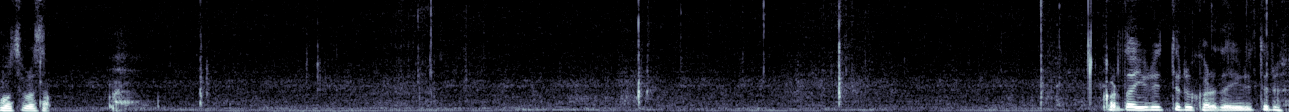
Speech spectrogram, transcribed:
小松原さん。体揺れてる体揺れてる。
